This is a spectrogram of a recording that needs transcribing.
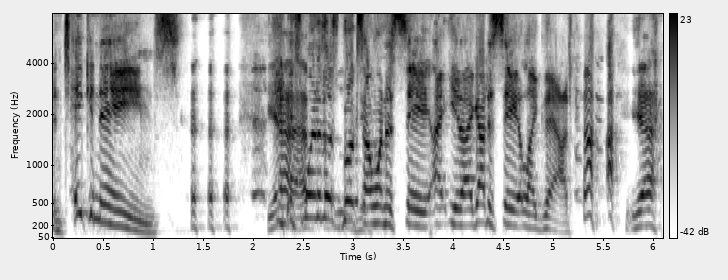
and Taking Names." yeah, it's absolutely. one of those books I want to say. I, you know, I got to say it like that. yeah,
